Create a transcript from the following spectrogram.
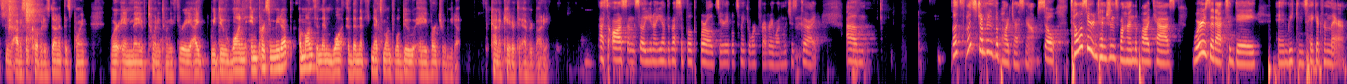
since obviously COVID is done at this point, we're in May of 2023. I we do one in-person meetup a month, and then one, and then the next month we'll do a virtual meetup, to kind of cater to everybody. That's awesome. So you know you have the best of both worlds. You're able to make it work for everyone, which is good. Um, let's let's jump into the podcast now. So tell us your intentions behind the podcast. Where is it at today? And we can take it from there.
